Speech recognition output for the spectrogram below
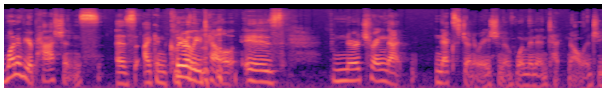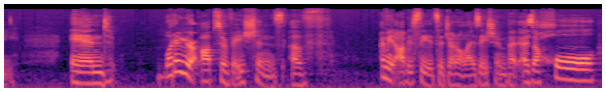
one of your passions, as I can clearly tell, is nurturing that next generation of women in technology. And what are your observations of I mean, obviously it's a generalization, but as a whole,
